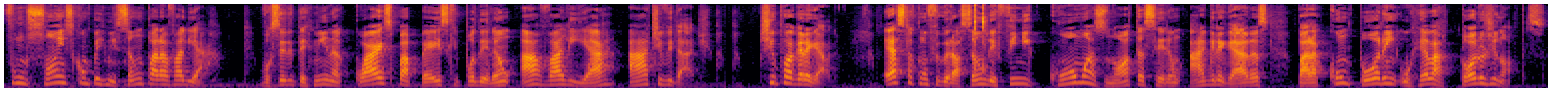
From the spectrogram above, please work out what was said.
Funções com permissão para avaliar você determina quais papéis que poderão avaliar a atividade. Tipo agregado. Esta configuração define como as notas serão agregadas para comporem o relatório de notas.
